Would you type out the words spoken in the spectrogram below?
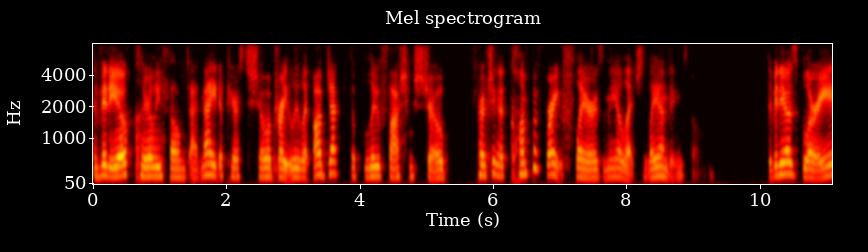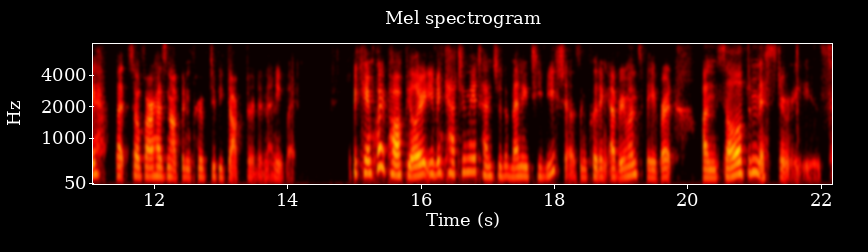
The video, clearly filmed at night, appears to show a brightly lit object with a blue flashing strobe approaching a clump of bright flares in the alleged landing zone. The video is blurry, but so far has not been proved to be doctored in any way. It became quite popular, even catching the attention of many TV shows, including everyone's favorite Unsolved Mysteries.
